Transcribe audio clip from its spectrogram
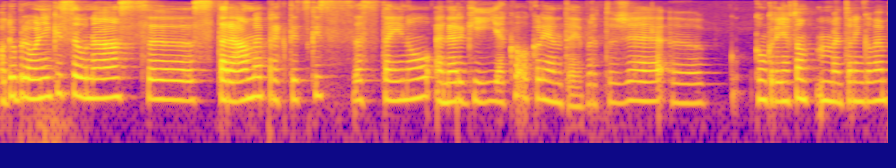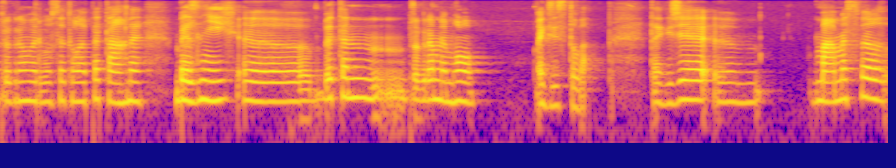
O dobrovolníky se u nás eh, staráme prakticky se stejnou energií jako o klienty, protože eh, konkrétně v tom mentoringovém programu Vedvo se to lépe táhne. Bez nich eh, by ten program nemohl existovat. Takže máme své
